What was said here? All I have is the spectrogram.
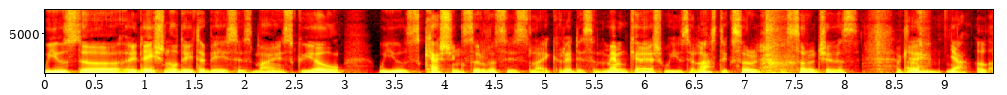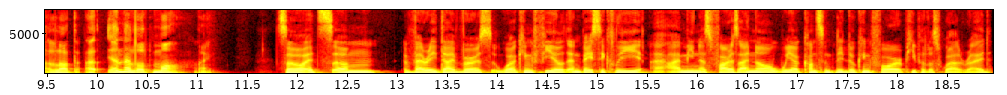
We use uh, relational databases, MySQL. We use caching services like Redis and Memcache. We use Elasticsearch for searches. Okay. Um, yeah, a, a lot uh, and a lot more. Like So it's um, a very diverse working field, and basically, I I mean, as far as I know, we are constantly looking for people as well, right?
